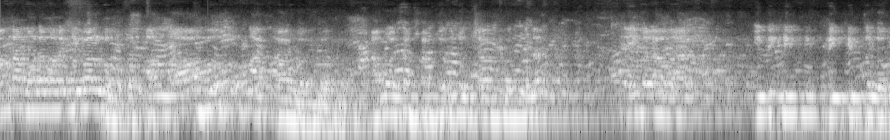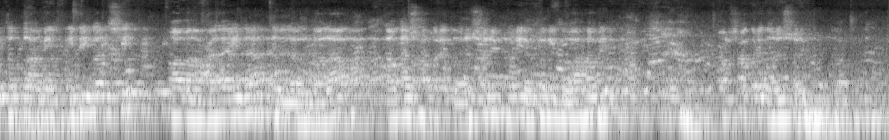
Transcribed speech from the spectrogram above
আমরা মনে মনে কি বলব? আল্লাহ আকবার বলব। আমরা এসব শব্দগুলো উচ্চারণ করব না। এইবার আমার ইতি বিক্ষিপ্ত বক্তব্য আমি ইতি করছি আমা আলাইনা ইল্লাল বালাগ আমরা সকলে দরুদ শরীফ পড়ি এখনই দোয়া হবে আমরা সকলে দরুদ শরীফ পড়তে হবে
